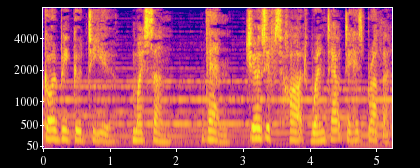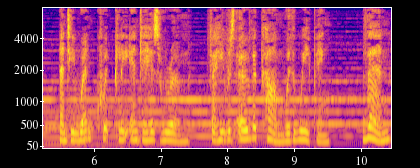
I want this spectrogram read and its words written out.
God be good to you, my son. Then, Joseph's heart went out to his brother, and he went quickly into his room, for he was overcome with weeping. Then,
